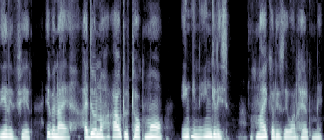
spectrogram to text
really fear. Even I, I don't know how to talk more in, in English. Michael is the one help me.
